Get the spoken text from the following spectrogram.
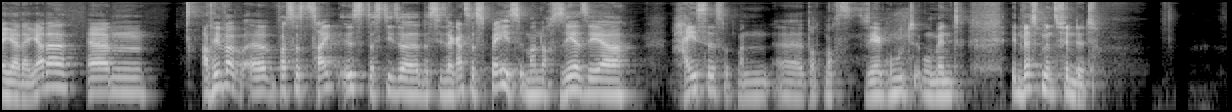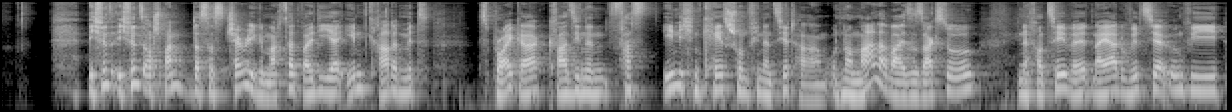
jada, jada. Ähm, auf jeden Fall, äh, was das zeigt, ist, dass dieser, dass dieser ganze Space immer noch sehr, sehr heiß ist und man äh, dort noch sehr gut im Moment Investments findet. Ich finde ich finde es auch spannend, dass das Cherry gemacht hat, weil die ja eben gerade mit Spriker quasi einen fast ähnlichen Case schon finanziert haben. Und normalerweise sagst du in der VC-Welt, naja, du willst ja irgendwie,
